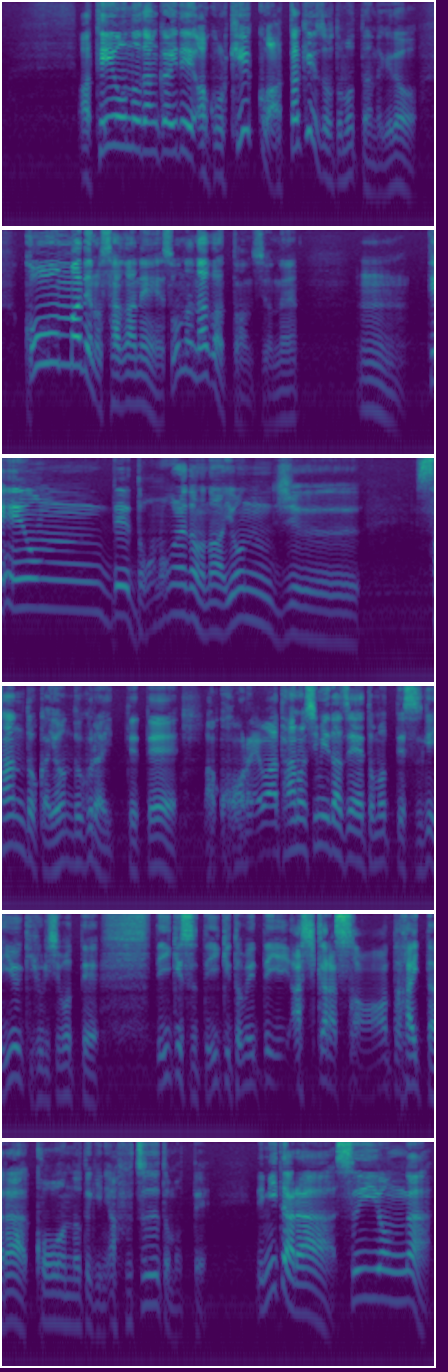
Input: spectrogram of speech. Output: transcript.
あ低音の段階であこれ結構あったけえぞと思ったんだけど高音までの差がねそんななかったんですよね。うん。低温でどのぐらいだろうな？43度か4度ぐらいいっててあこれは楽しみだぜと思ってすげえ勇気振り絞ってで息吸って息止めて足からそーっと入ったら高温の時にあ普通と思って。で見たら水温が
